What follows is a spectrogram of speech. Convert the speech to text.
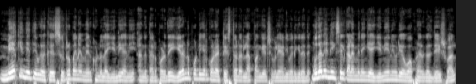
மேற்கிந்திய தீவுகளுக்கு சுற்றுப்பயணம் மேற்கொண்டுள்ள இந்திய அணி அங்கு தற்பொழுது இரண்டு போட்டிகள் கொண்ட டெஸ்ட் தொடரில் பங்கேற்று விளையாடி வருகிறது. முதல் இன்னிங்ஸில் களமிறங்கிய இந்திய அணியுடைய ஓபனர்கள் ஜெய்ஷ்வால்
